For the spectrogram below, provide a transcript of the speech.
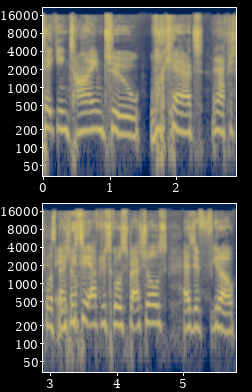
taking time to look at An after school special. ABC after school specials as if, you know,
